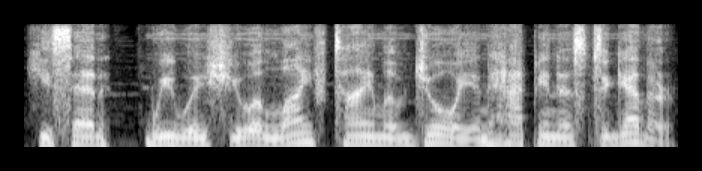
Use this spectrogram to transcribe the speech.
He said, We wish you a lifetime of joy and happiness together.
